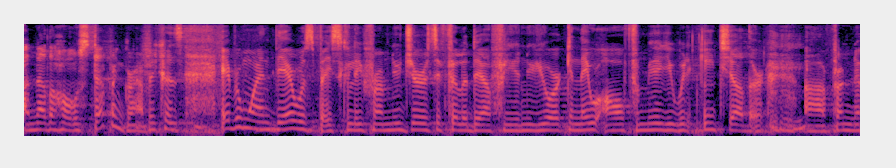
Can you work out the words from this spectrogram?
another whole stepping ground because everyone there was basically from New Jersey, Philadelphia, New York, and they were all familiar with each other uh, from the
